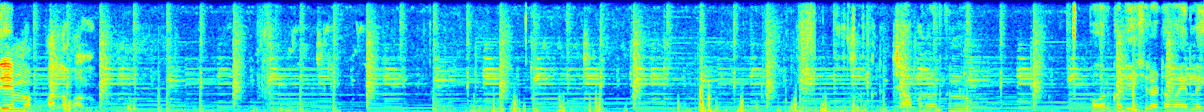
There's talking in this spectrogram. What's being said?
ఇదే మా పల్లవాగు చేపలు పడుతున్నారు పవర్ కట్ చేసిరట వైర్లై.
